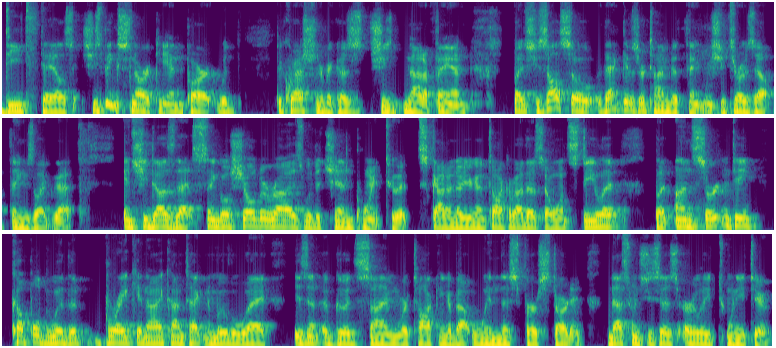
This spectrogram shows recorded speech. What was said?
details. She's being snarky in part with the questioner because she's not a fan, but she's also that gives her time to think when she throws out things like that. And she does that single shoulder rise with a chin point to it. Scott, I know you're going to talk about this. I won't steal it, but uncertainty coupled with a break in eye contact and move away isn't a good sign. We're talking about when this first started. And that's when she says early 22.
